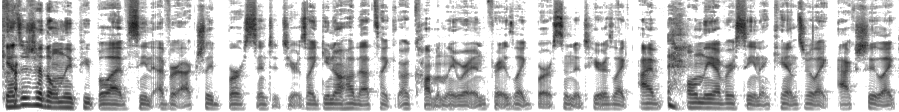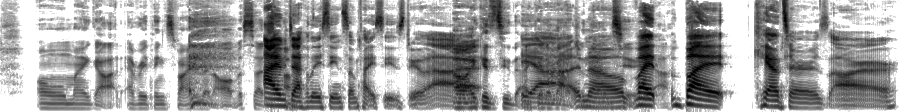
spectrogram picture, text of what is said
Cancers are the only people I've seen ever actually burst into tears. Like you know how that's like a commonly written phrase, like burst into tears. Like I've only ever seen a Cancer like actually like, oh my god, everything's fine. And then all of a sudden, I've oh, definitely seen some Pisces do that. Oh, I could see that. I can yeah, imagine no, that too, but yeah. but cancers are.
